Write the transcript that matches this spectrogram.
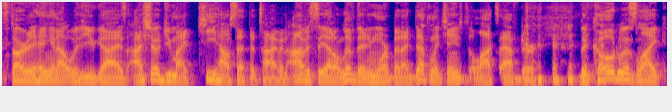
started hanging out with you guys, I showed you my key house at the time. And obviously, I don't live there anymore, but I definitely changed the locks after. the code was like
